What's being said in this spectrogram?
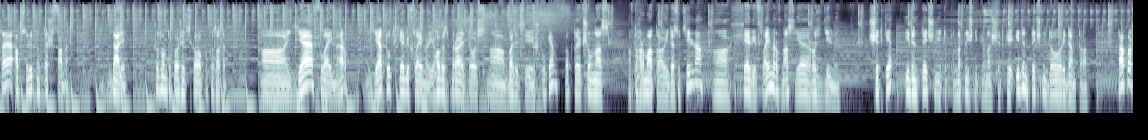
це абсолютно те ж саме. Далі, що ж вам такого ще цікаво показати? Є флеймер, є тут Heavy Flamer. Його ви збираєте ось на базі цієї штуки. Тобто, якщо у нас автогармата йде суцільна, Heavy Flamer в нас є роздільний. Щитки ідентичні, тобто наплічники у нас щитки ідентичні до редемптора. Також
